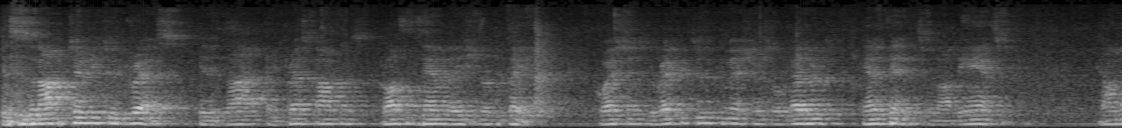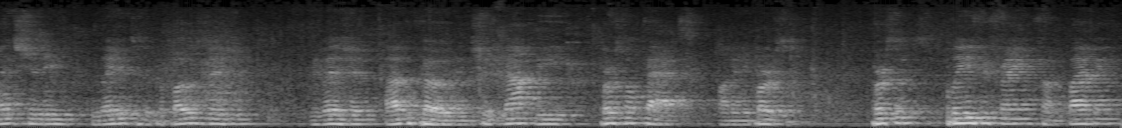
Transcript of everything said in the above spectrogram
This is an opportunity to address. It is not a press conference, cross-examination, or debate. Questions directed to the commissioners or others in attendance will not be answered. Comments should be related to the proposed vision, revision of the code and should not be personal attacks on any person. Persons, please refrain from clapping,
